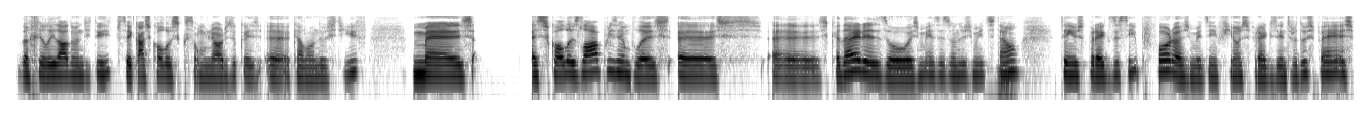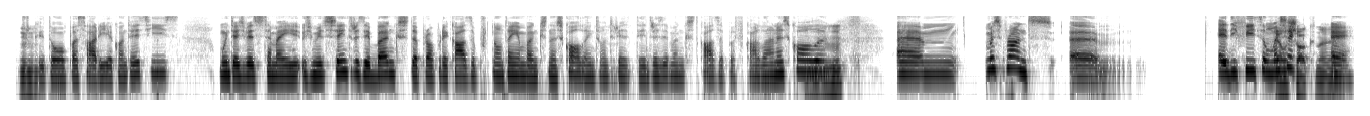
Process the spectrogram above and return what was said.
da realidade onde eu estive, sei que há escolas que são melhores do que aquela onde eu estive, mas as escolas lá, por exemplo, as, as, as cadeiras ou as mesas onde os miúdos estão, têm os pregos a sair por fora, os miúdos enfiam os pregos dentro dos pés porque estão a passar e acontece isso. Muitas vezes também os miúdos têm de trazer bancos da própria casa porque não têm bancos na escola, então têm de trazer bancos de casa para ficar lá na escola. Uhum. Um, mas pronto, um, é difícil, É mas um sei que- choque, não é? é,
